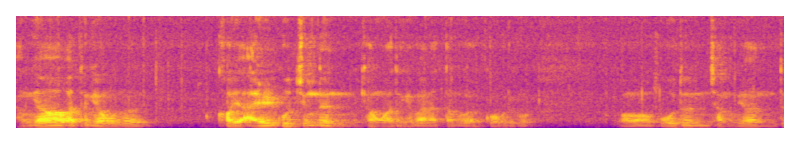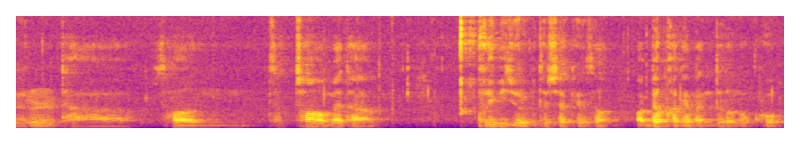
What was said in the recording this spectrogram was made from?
악녀 같은 경우는 거의 알고 찍는 경우가 되게 많았던 것 같고 그리고 어, 모든 장면들을 다 선 처음에 다 프리비주얼부터 시작해서 완벽하게 만들어 놓고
